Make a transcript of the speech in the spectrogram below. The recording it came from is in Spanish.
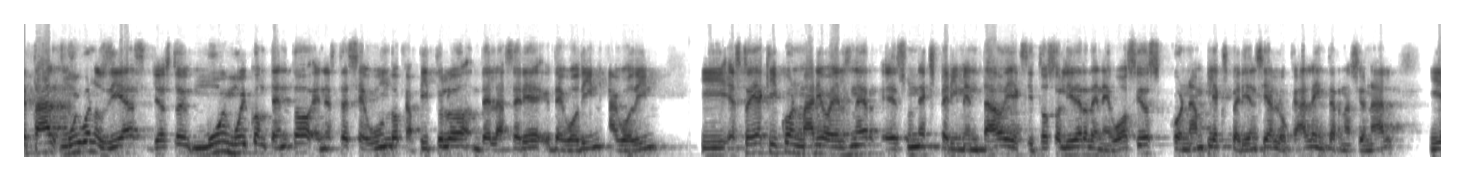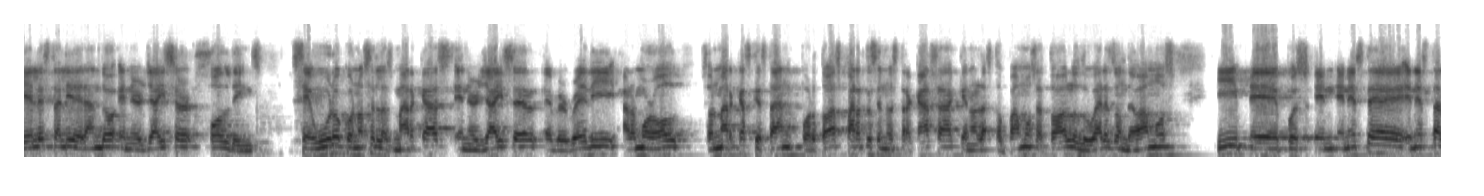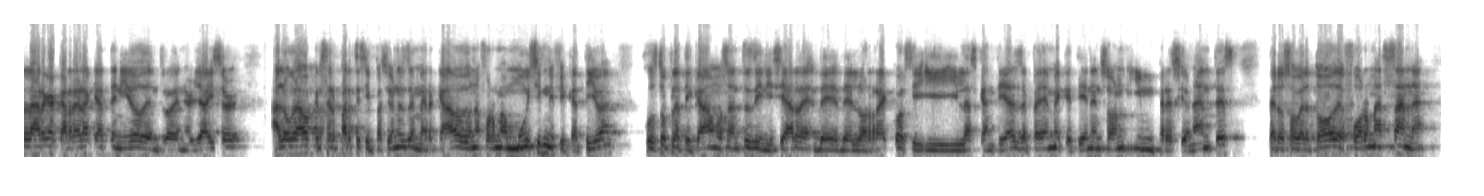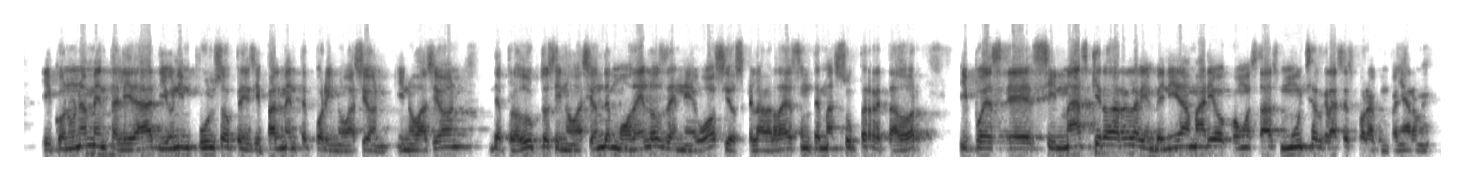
¿qué tal? Muy buenos días. Yo estoy muy, muy contento en este segundo capítulo de la serie de Godín a Godín. Y estoy aquí con Mario Elsner, es un experimentado y exitoso líder de negocios con amplia experiencia local e internacional y él está liderando Energizer Holdings. Seguro conoces las marcas Energizer, Everready, Armor All. Son marcas que están por todas partes en nuestra casa, que nos las topamos a todos los lugares donde vamos. Y eh, pues en, este, en esta larga carrera que ha tenido dentro de Energizer, ha logrado crecer participaciones de mercado de una forma muy significativa. Justo platicábamos antes de iniciar de, los récords y, y, las cantidades de PM que tienen son impresionantes, pero sobre todo de forma sana y con una mentalidad y un impulso principalmente por innovación, innovación de productos, innovación de modelos de negocios, que la verdad es un tema súper retador. Y pues eh, sin más, quiero darle la bienvenida a Mario. ¿Cómo estás? Muchas gracias por acompañarme.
